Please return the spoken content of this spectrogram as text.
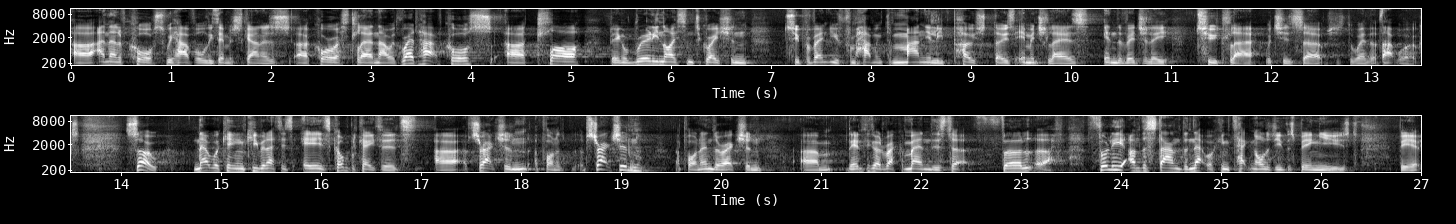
Uh, and then, of course, we have all these image scanners. Uh, CoreOS Clair now with Red Hat, of course. Uh, Klar being a really nice integration to prevent you from having to manually post those image layers individually to Clair, which is, uh, which is the way that that works. So networking in Kubernetes is complicated. Uh, abstraction upon abstraction upon indirection. Um, the only thing I'd recommend is to uh, fully understand the networking technology that's being used, be it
